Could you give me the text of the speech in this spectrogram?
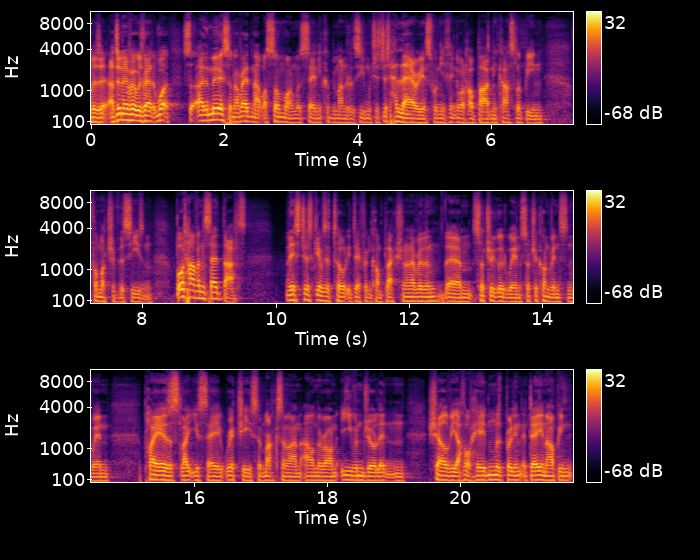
Was it? I don't know if it was Red. What? So either Merson or Redknapp or someone was saying he could be manager of the season, which is just hilarious when you think about how bad Newcastle have been for much of the season. But having said that, this just gives a totally different complexion and everything. Um, such a good win, such a convincing win. Players like you say, Ritchie, St Maximan, Almiron, even Joe Linton, Shelvey. I thought Hayden was brilliant today, and I've been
